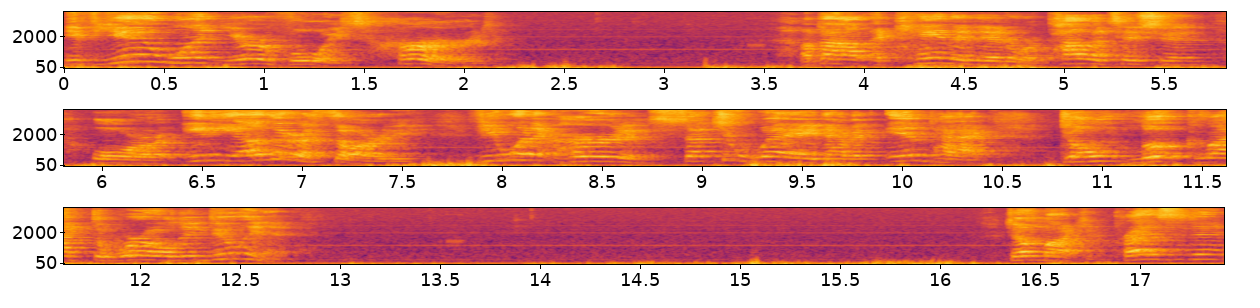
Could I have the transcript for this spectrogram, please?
If you want your voice heard about a candidate or a politician or any other authority, if you want it heard in such a way to have an impact, don't look like the world in doing it. Don't mock your president.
